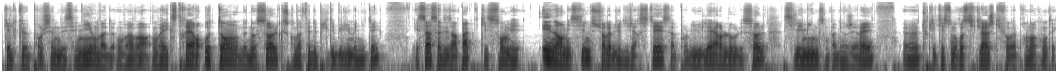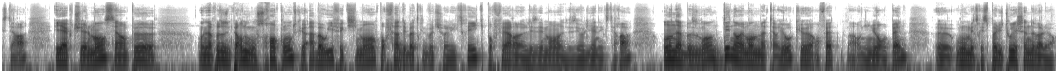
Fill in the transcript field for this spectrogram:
quelques prochaines décennies, on va extraire autant de nos sols que ce qu'on a fait depuis le début de l'humanité. Et ça, ça a des impacts qui sont mais énormissime sur la biodiversité, ça pollue l'air, l'eau, le sol, si les mines ne sont pas bien gérées, euh, toutes les questions de recyclage qu'il faudrait prendre en compte, etc. Et actuellement, c'est un peu... On est un peu dans une période où on se rend compte que, ah bah oui, effectivement, pour faire des batteries de voitures électriques, pour faire euh, les aimants des éoliennes, etc., on a besoin d'énormément de matériaux que, en fait, bah, en Union Européenne, euh, où on ne maîtrise pas du tout les chaînes de valeur.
